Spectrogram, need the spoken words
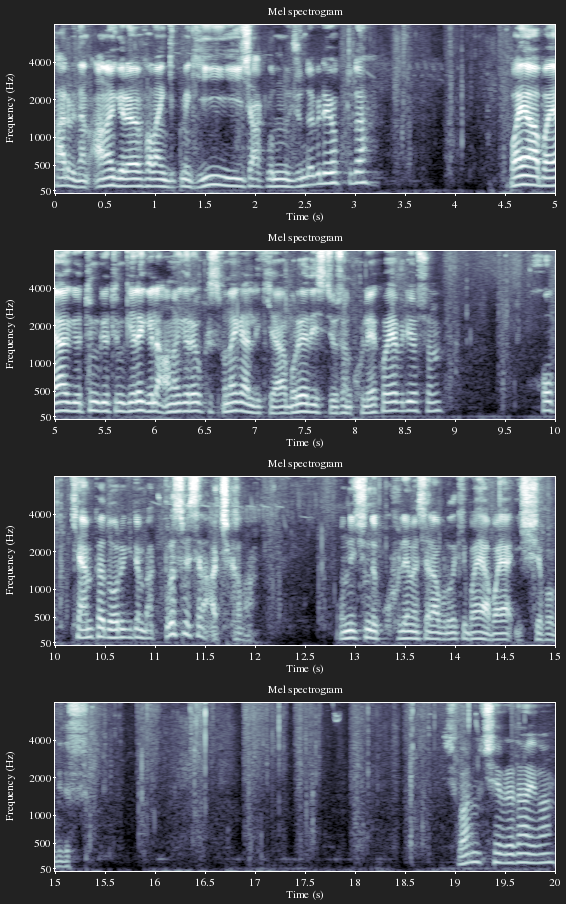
Harbiden ana göreve falan gitmek hiç aklımın ucunda bile yoktu da. Baya baya götüm götüm gele gele ana görev kısmına geldik ya. Buraya da istiyorsan kuleye koyabiliyorsun. Hop camp'e doğru gidiyorum. Bak burası mesela açık alan. Onun için de kule mesela buradaki baya baya iş yapabilir. Hiç var mı çevrede hayvan?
